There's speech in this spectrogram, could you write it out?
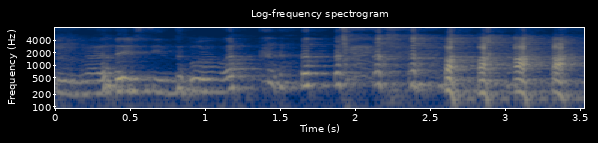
Що в мене всі дома.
